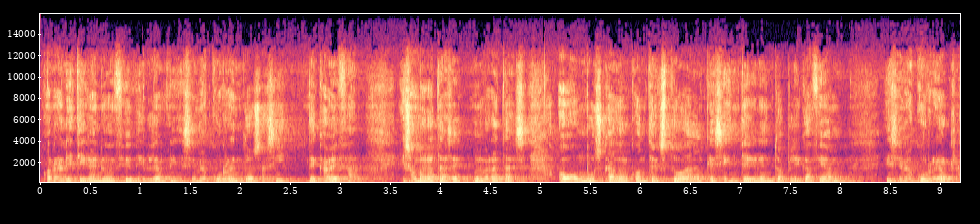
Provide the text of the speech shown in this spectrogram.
con analítica de negocio y deep learning. Se me ocurren dos así de cabeza. Y son baratas, ¿eh? muy baratas. O un buscador contextual que se integre en tu aplicación y se me ocurre otra.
